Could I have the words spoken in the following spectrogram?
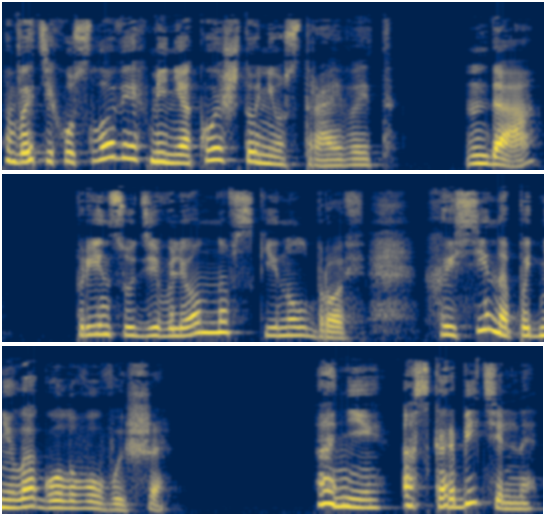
В этих условиях меня кое-что не устраивает». «Да». Принц удивленно вскинул бровь. Хасина подняла голову выше. «Они оскорбительны?»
